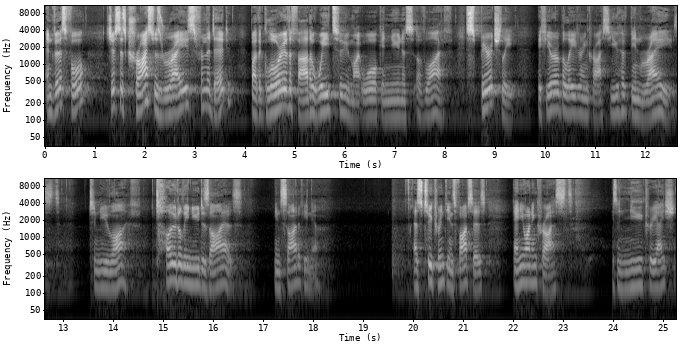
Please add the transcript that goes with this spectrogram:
And verse 4 just as Christ was raised from the dead by the glory of the Father, we too might walk in newness of life. Spiritually, if you're a believer in Christ, you have been raised to new life, totally new desires inside of you now. As 2 Corinthians 5 says, anyone in Christ is a new creation.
